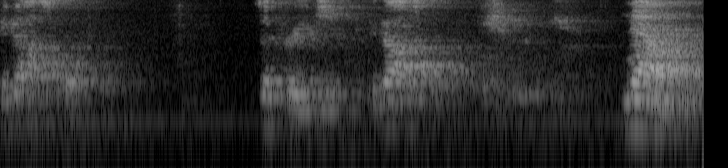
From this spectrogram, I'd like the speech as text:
the gospel. To preach the gospel. Now,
